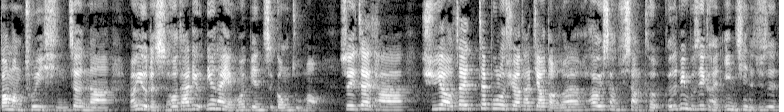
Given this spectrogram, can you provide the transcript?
帮忙处理行政啊，然后有的时候他因为他也会编织公主帽，所以在他需要在在部落需要他教导的时候，他他会上去上课，可是并不是一个很硬性的，就是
